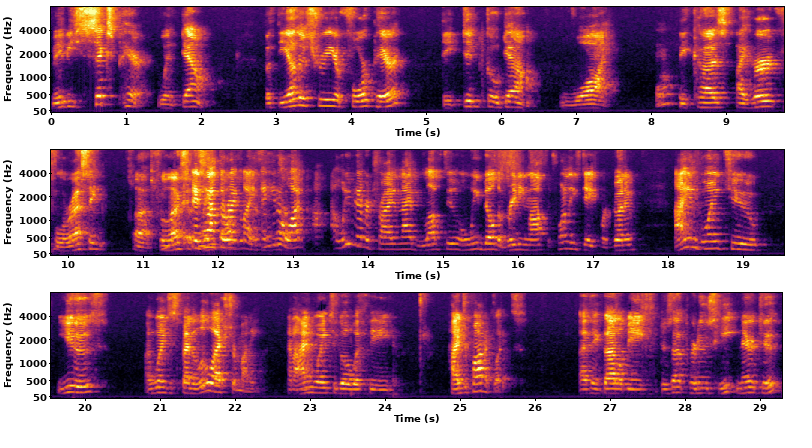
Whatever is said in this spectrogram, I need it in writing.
Maybe six pair went down, but the other three or four pair, they didn't go down. Why? Well, Because I heard fluorescing, uh, fluorescent. It's not the right light. And you know what? We've never tried, and I'd love to. When we build a breeding loft, which one of these days we're going to, I am going to use, I'm going to spend a little extra money, and I'm going to go with the hydroponic lights. I think that'll be, Does that produce heat in there too?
